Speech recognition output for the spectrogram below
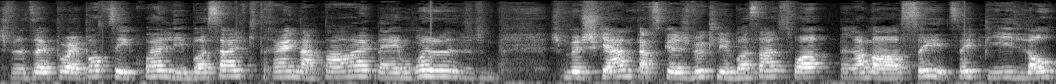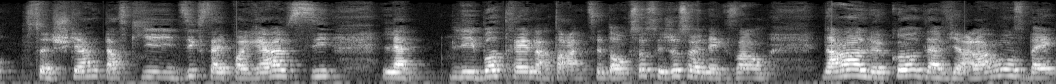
Je veux dire, peu importe c'est quoi, les bossales qui traînent à terre, ben moi, je, me chicane parce que je veux que les bossales soient ramassés, tu sais, puis l'autre se chicane parce qu'il dit que c'est pas grave si la, les bas traînent à terre, tu Donc ça, c'est juste un exemple. Dans le cas de la violence, ben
